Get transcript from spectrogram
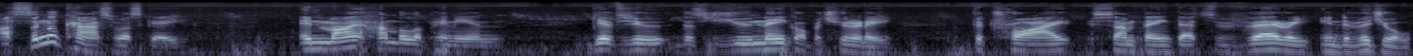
a single cask whiskey in my humble opinion gives you this unique opportunity to try something that's very individual.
